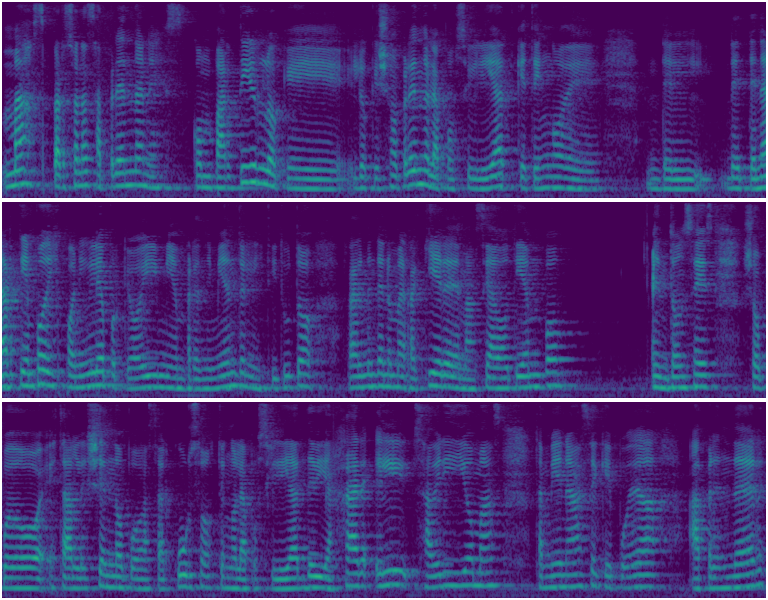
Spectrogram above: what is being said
más personas aprendan, es compartir lo que, lo que yo aprendo, la posibilidad que tengo de, de, tener tiempo disponible porque hoy mi emprendimiento, el instituto, realmente no me requiere demasiado tiempo entonces yo puedo estar leyendo, puedo hacer cursos, tengo la posibilidad de viajar. El saber idiomas también hace que pueda aprender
